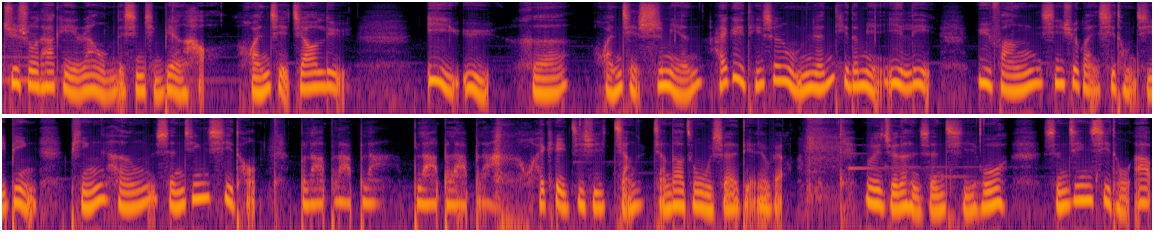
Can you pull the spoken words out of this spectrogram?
据说它可以让我们的心情变好，缓解焦虑、抑郁和。缓解失眠，还可以提升我们人体的免疫力，预防心血管系统疾病，平衡神经系统。不啦不啦不啦不啦不啦不啦，我还可以继续讲讲到中午十二点，要不要？我也觉得很神奇哦。神经系统 up，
